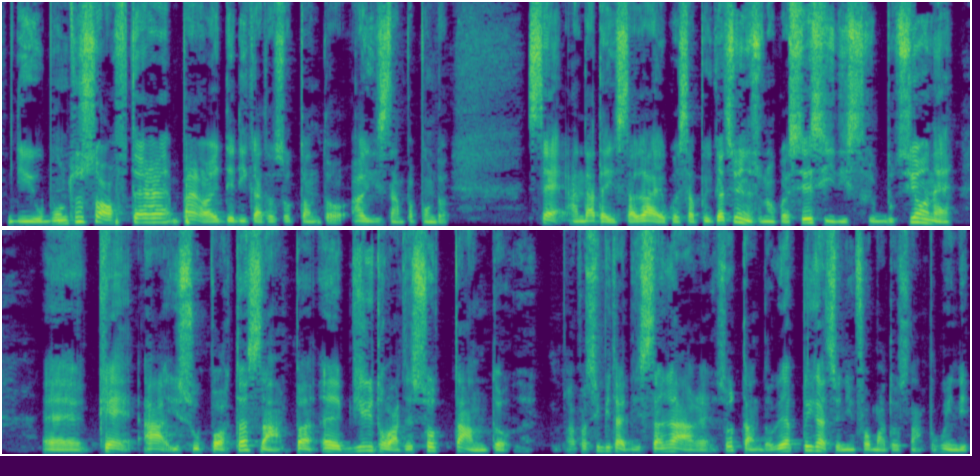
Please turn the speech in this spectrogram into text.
di Ubuntu Software, però è dedicata soltanto agli Snap. Appunto, se andate a installare questa applicazione su una qualsiasi distribuzione eh, che ha il supporto a Snap, eh, vi ritrovate soltanto la possibilità di installare soltanto le applicazioni in formato Snap. Quindi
